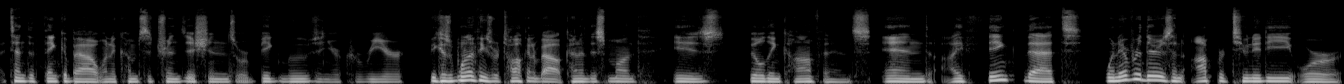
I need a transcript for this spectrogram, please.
I tend to think about when it comes to transitions or big moves in your career, because one of the things we're talking about kind of this month is building confidence. And I think that whenever there's an opportunity or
